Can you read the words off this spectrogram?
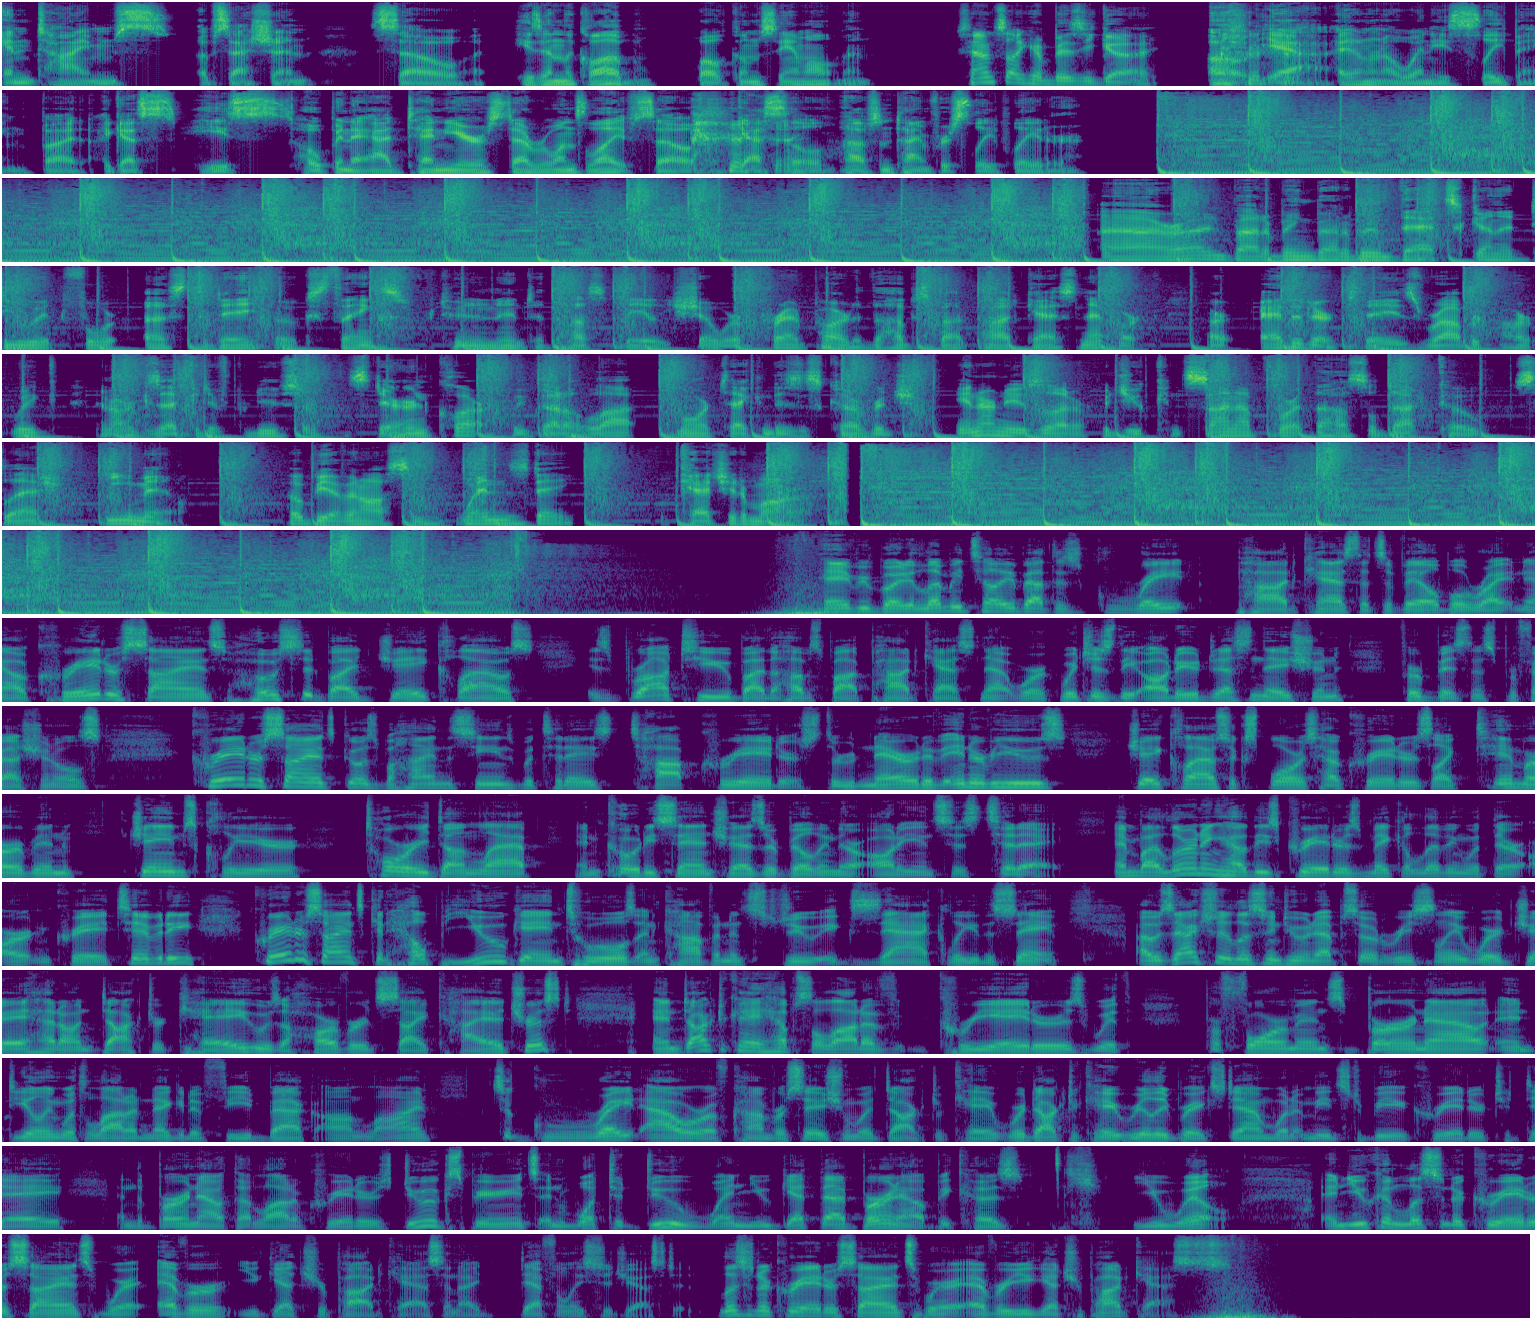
end times obsession. So he's in the club. Welcome, Sam Altman. Sounds like a busy guy. Oh, yeah. I don't know when he's sleeping, but I guess he's hoping to add 10 years to everyone's life. So I guess he'll have some time for sleep later. Right, bada bing, bada boom. That's going to do it for us today, folks. Thanks for tuning in to the Hustle Daily Show. We're a proud part of the HubSpot Podcast Network. Our editor today is Robert Hartwig, and our executive producer is Darren Clarke. We've got a lot more tech and business coverage in our newsletter, which you can sign up for at thehustle.co slash email. Hope you have an awesome Wednesday. We'll catch you tomorrow. Hey, everybody, let me tell you about this great podcast that's available right now. Creator Science, hosted by Jay Clouse, is brought to you by the HubSpot Podcast Network, which is the audio destination for business professionals. Creator Science goes behind the scenes with today's top creators. Through narrative interviews, Jay Clouse explores how creators like Tim Urban, James Clear, Tori Dunlap, and Codie Sanchez are building their audiences today. And by learning how these creators make a living with their art and creativity, Creator Science can help you gain tools and confidence to do exactly the same. I was actually listening to an episode recently where Jay had on Dr. K, who's a Harvard psychiatrist. And Dr. K helps a lot of creators with performance, burnout, and dealing with a lot of negative feedback online. It's a great hour of conversation with Dr. K, where Dr. K really breaks down what it means to be a creator today and the burnout that a lot of creators do experience and what to do when you get that burnout because you will. And you can listen to Creator Science wherever you get your podcasts, and I definitely suggest it. Listen to Creator Science wherever you get your podcasts.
